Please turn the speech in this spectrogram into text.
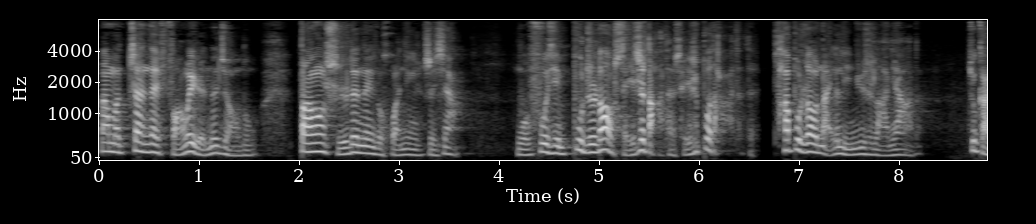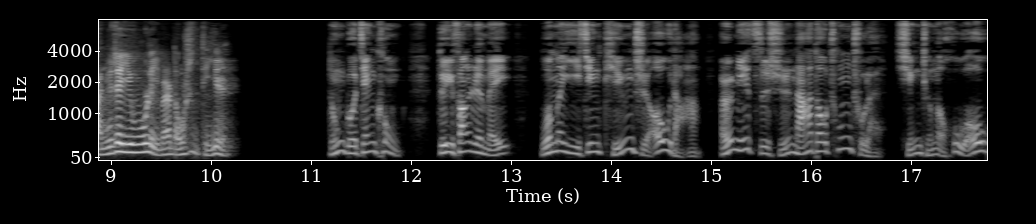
那么站在防卫人的角度，当时的那个环境之下，我父亲不知道谁是打他，谁是不打他的，他不知道哪个邻居是拉架的，就感觉这一屋里边都是敌人。通过监控，对方认为我们已经停止殴打，而你此时拿刀冲出来，形成了互殴，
